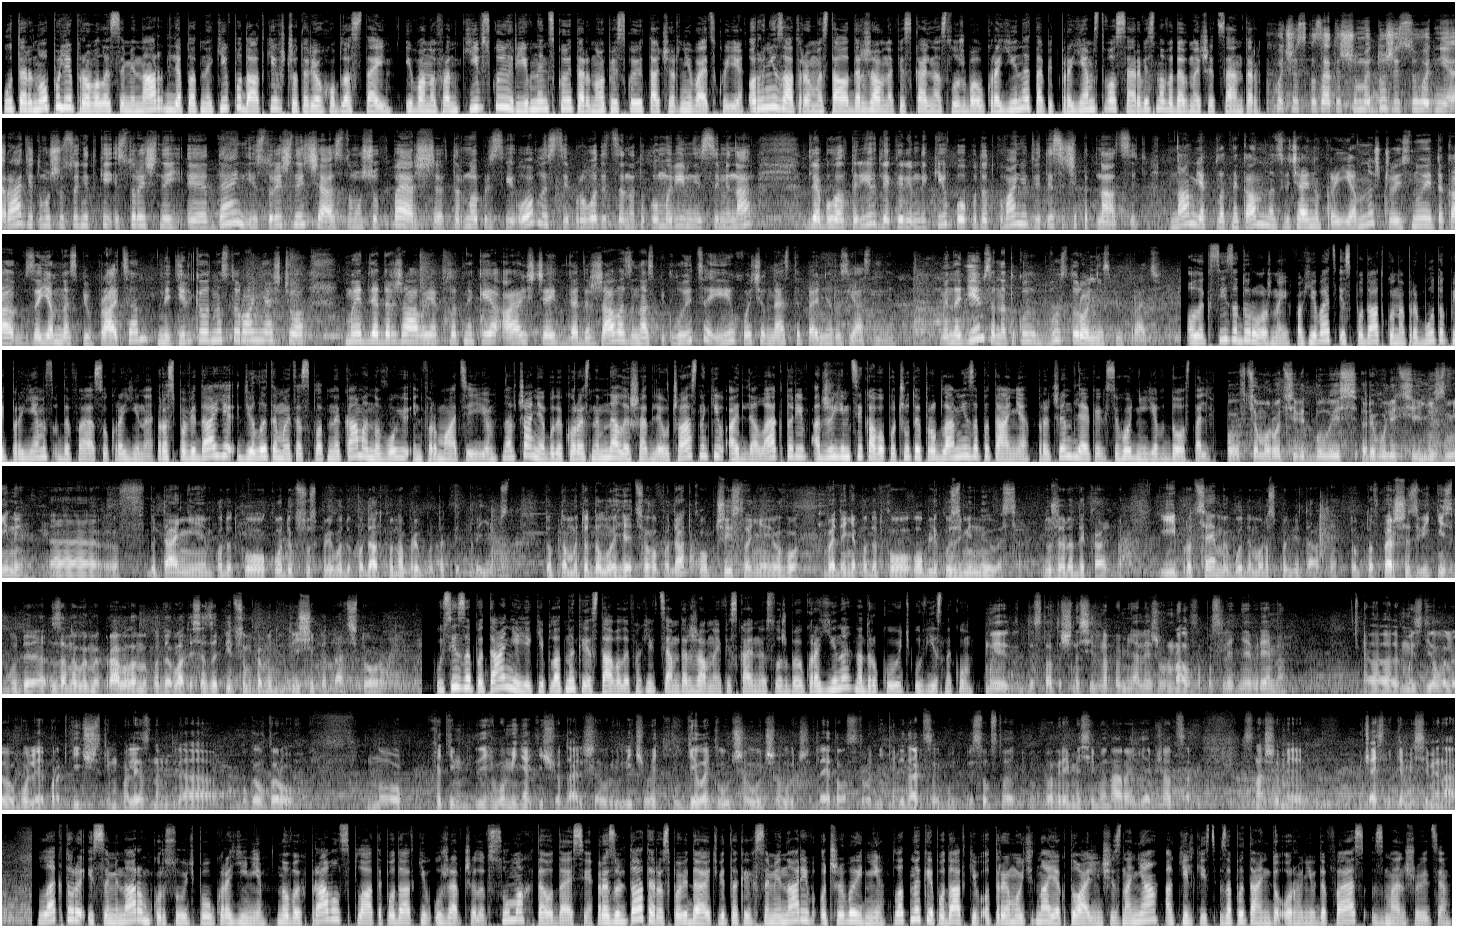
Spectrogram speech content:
У Тернополі провели семінар для платників податків з чотирьох областей: Івано-Франківської, Рівненської, Тернопільської та Чернівецької. Організаторами стала Державна фіскальна служба України та підприємство Сервісно-видавничий центр. Хочу сказати, що ми дуже сьогодні раді, тому що сьогодні такий історичний е, день, історичний час, тому що вперше в Тернопільській області проводиться на такому рівні семінар для бухгалтерів, для керівників по оподаткуванню 2015. Нам, як платникам, надзвичайно приємно, що існує така взаємна співпраця, не тільки одностороння, що ми для держави як платники, а ще й для держави за нас піклується і хоче внести певні роз'яснення. Ми надіємося на таку двосторонню співпрацю. Олексій Задорожний, фахівець із податку на прибуток підприємств ДФС України, розповідає, ділитиметься з платниками новою інформацією. Навчання буде корисним не лише для учасників, а й для лекторів, адже їм цікаво почути проблемні запитання, причин для яких сьогодні є вдосталь. В цьому році відбулись революційні зміни е, в питанні податкового кодексу з приводу податку на прибуток підприємств. Тобто методологія цього податку, обчислення його, ведення податкового обліку змінилася дуже радикально. І про це ми будемо розповідати. Тобто, вперше звітність буде за новими правилами подаватися за підсумками 2015 року. Усі запитання, які платники ставили фахівцям Державної фіскальної служби України, надрукують у віснику. Мы достаточно сильно поменяли журнал за последнее время. Э, Мы сделали его более практическим, полезным для бухгалтеров. Но хотим его менять еще дальше, увеличивать, делать лучше, лучше, лучше. Для этого сотрудники редакции будут присутствовать во время семинара и общаться с нашими участниками семинара. Лектори із семінаром курсують по Україні. Нових правил сплати податків уже вчили в Сумах та Одесі. Результати розповідають від таких семінарів очевидні. Платники податків отримують найактуальніші знання, а кількість запитань до органів ДФС зменшується.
